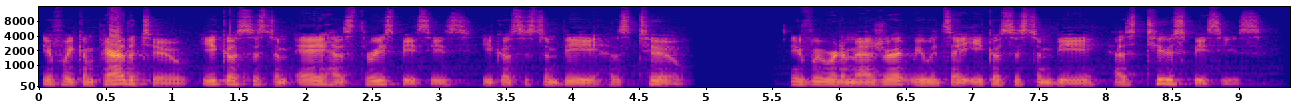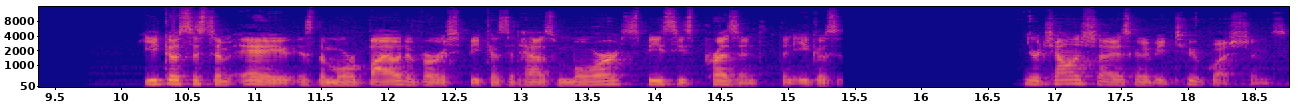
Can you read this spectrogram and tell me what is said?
If we compare the two, ecosystem A has three species, ecosystem B has two. If we were to measure it, we would say ecosystem B has two species. Ecosystem A is the more biodiverse because it has more species present than ecosystem. Your challenge tonight is going to be two questions.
